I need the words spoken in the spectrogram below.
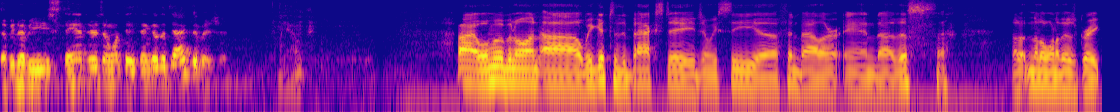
WWE standards and what they think of the tag division. All right, well, moving on. Uh, we get to the backstage and we see uh, Finn Balor, and uh, this another one of those great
